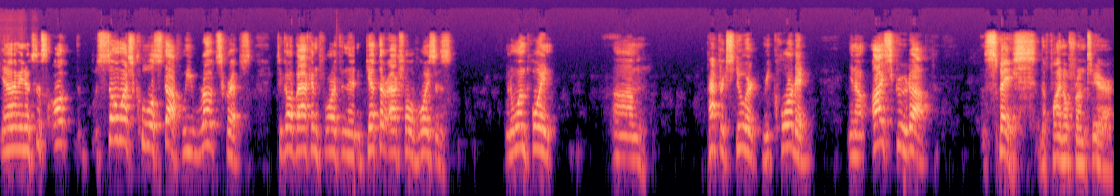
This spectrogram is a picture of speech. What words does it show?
You know, I mean, it's just all, so much cool stuff. We wrote scripts to go back and forth and then get their actual voices. And at one point, um, Patrick Stewart recorded, you know, I screwed up. Space, the final frontier.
